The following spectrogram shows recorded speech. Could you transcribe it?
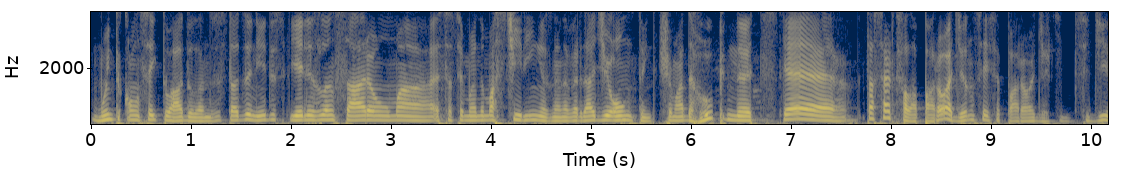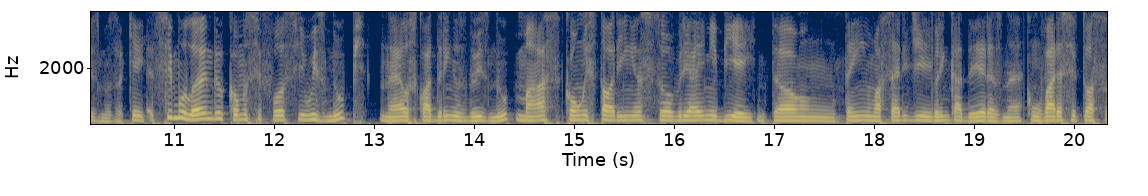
muito conceituado lá nos Estados Unidos. E eles lançaram uma essa semana umas tirinhas, né? Na verdade, ontem, chamada Hoop Nuts, que é. Tá certo falar paródia? Eu não sei se é paródia que se diz, mas ok. Simulando como se fosse o Snoop, né? Os quadrinhos do Snoop, mas com historinhas sobre a NBA. Então tem uma série de brincadeiras, né? Com várias situações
